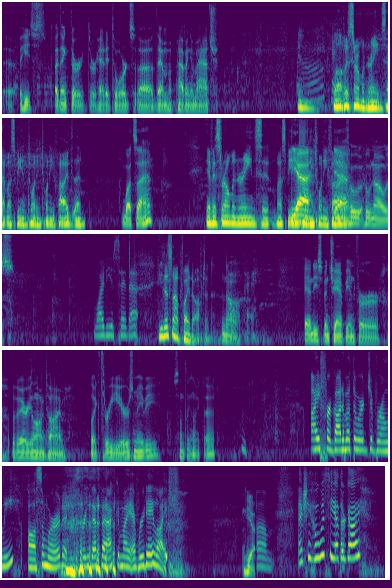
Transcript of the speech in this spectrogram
uh, he's I think they're they're headed towards uh, them having a match. In, Well, if it's Roman Reigns, that must be in 2025 then. What's that? If it's Roman Reigns, it must be yeah, in 2025. Yeah, who who knows? Why do you say that? he does not fight often. No. Oh, okay. And he's been champion for a very long time, like three years, maybe something like that. I forgot about the word jabroni. Awesome word. I need to bring that back in my everyday life. Yeah, Um, actually, who was the other guy?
